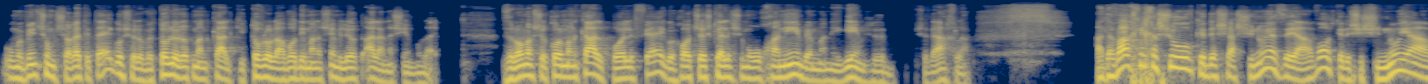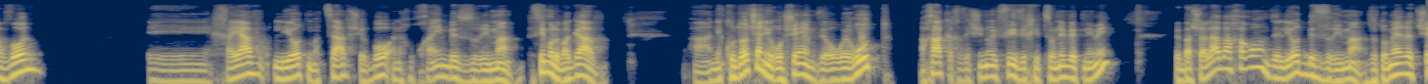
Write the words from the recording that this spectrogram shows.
הוא מבין שהוא משרת את האגו שלו, וטוב לו להיות מנכ"ל, כי טוב לו לעבוד עם אנשים ולהיות על אנשים אולי. זה לא אומר שכל מנכ"ל פועל לפי האגו, יכול להיות שיש כאלה שהם רוחניים והם מנהיגים, שזה, שזה אחלה. הדבר הכי חשוב כדי שהשינוי הזה יעבוד, כדי ששינוי יעבוד, חייב להיות מצב שבו אנחנו חיים בזרימה. שימו לב, אגב, הנקודות שאני רושם זה עוררות, אחר כך זה שינוי פיזי חיצוני ופנימי, ובשלב האחרון זה להיות בזרימה. זאת אומרת ש...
